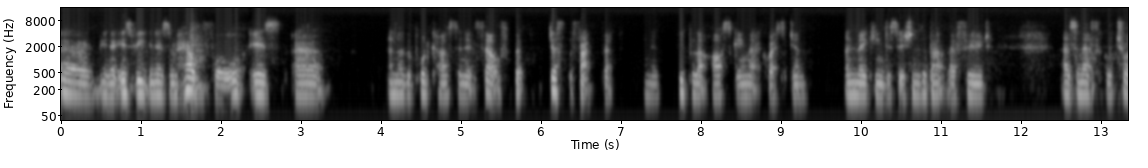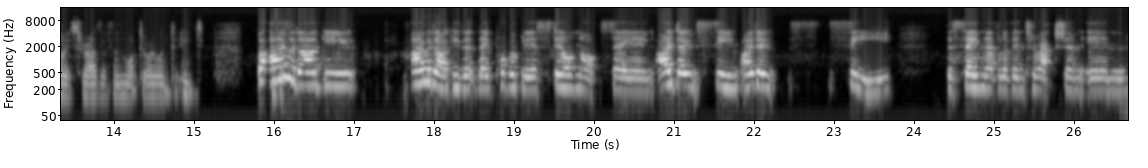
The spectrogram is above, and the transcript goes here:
uh, you know is veganism helpful is uh, another podcast in itself but just the fact that you know people are asking that question and making decisions about their food as an ethical choice rather than what do I want to eat. But I would argue I would argue that they probably are still not saying I don't see I don't see the same level of interaction in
